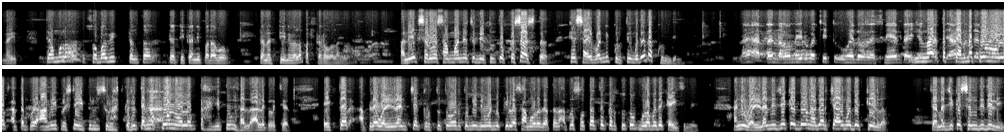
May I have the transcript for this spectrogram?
नाहीत. त्यामुळं स्वाभाविक त्यांचा त्या ठिकाणी पराभव त्यांना तीन वेळा पत्करावा लागला. आणि एक सर्वसामान्याचं नेतृत्व कसं असतं हे साहेबांनी कृतीमध्ये दाखवून दिलं. नाही आता नवनिर्वाचित उमेदवार नाही, त्यांना कोण ओळख? आता आम्ही प्रश्न इथून सुरुवात करू. त्यांना हा. कोण ओळखतं हा इथून झालं आलं लक्षात? एकतर आपल्या वडिलांच्या कर्तृत्वावर तुम्ही निवडणुकीला सामोरं जाता आपलं स्वतःचं कर्तृत्व मुलामध्ये काहीच नाही. आणि वडिलांनी जे काही दोन हजार चारमध्ये केलं त्यांना जी काही संधी दिली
